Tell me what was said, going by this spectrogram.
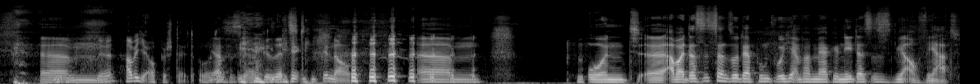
ähm, ja, habe ich auch bestellt, aber ja, das ist ja gesetzt. genau. ähm, und äh, aber das ist dann so der Punkt, wo ich einfach merke, nee, das ist es mir auch wert.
